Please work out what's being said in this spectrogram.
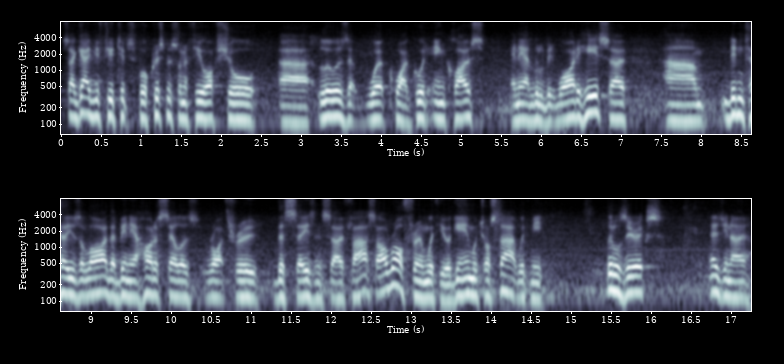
So I gave you a few tips for Christmas on a few offshore uh, lures that work quite good in close and now a little bit wider here. So um, didn't tell you a lie, they've been our hottest sellers right through this season so far. So I'll roll through them with you again, which I'll start with me little Xerix. As you know,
